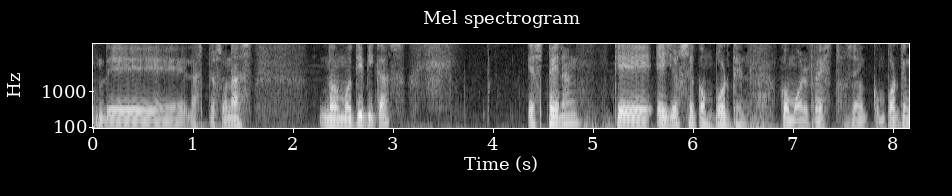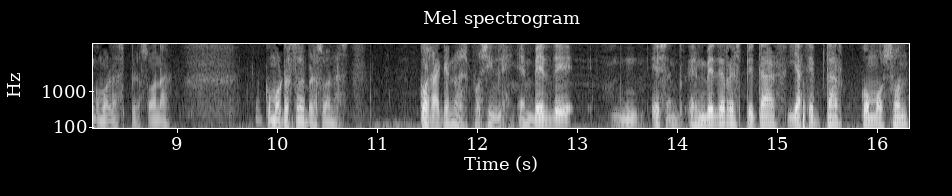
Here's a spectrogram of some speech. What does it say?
de las personas normotípicas esperan que ellos se comporten como el resto, se comporten como las personas, como el resto de personas, cosa que no es posible. En vez de en vez de respetar y aceptar cómo son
